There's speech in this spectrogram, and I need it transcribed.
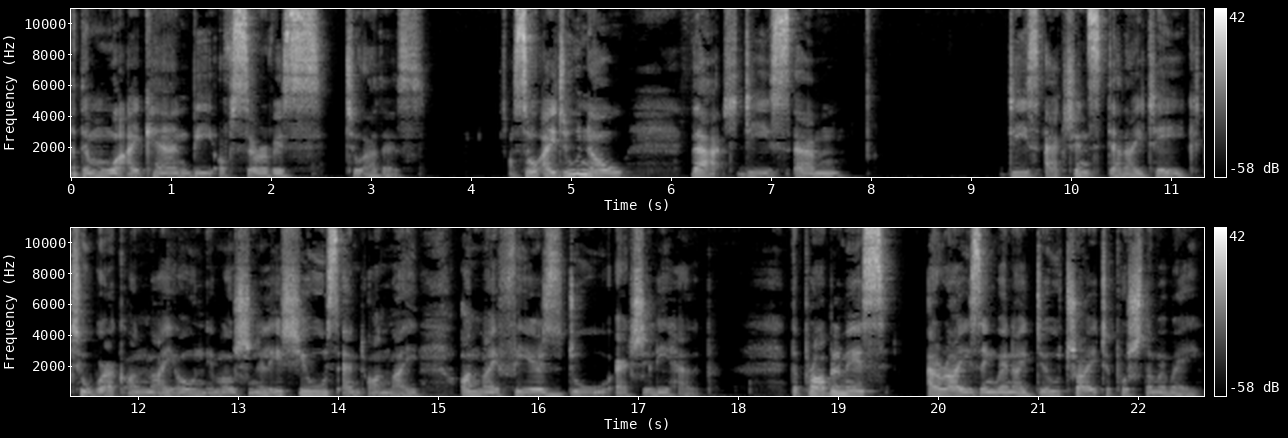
the more I can be of service to others. So I do know that these um, these actions that I take to work on my own emotional issues and on my on my fears do actually help. The problem is arising when I do try to push them away,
